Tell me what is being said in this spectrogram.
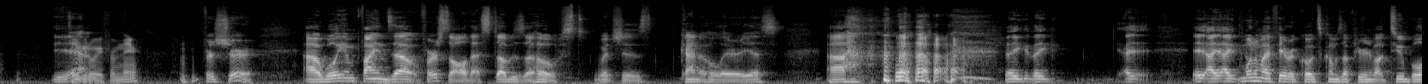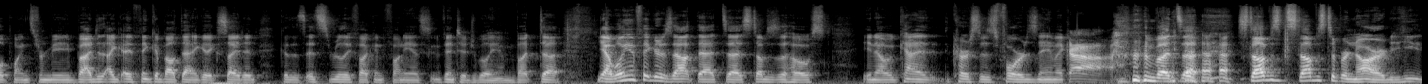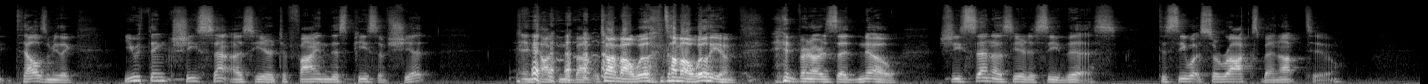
Yeah, take it away from there? for sure. Uh, William finds out first of all that Stubbs is a host, which is kind of hilarious. Uh, like, like, I, I, I, one of my favorite quotes comes up here in about two bullet points for me, but I, just, I, I think about that and I get excited because it's, it's really fucking funny. It's vintage William, but uh, yeah, William figures out that uh, Stubbs is a host. You know, kind of curses Ford's name like ah, but uh, Stubbs Stubbs to Bernard, he tells me like, "You think she sent us here to find this piece of shit?" And talking about talking about Will, talking about William, and Bernard said, "No, she sent us here to see this, to see what Serac's been up to."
